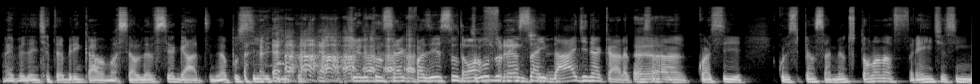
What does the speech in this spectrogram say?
Às vezes a gente até brincava, Marcelo deve ser gato, não é possível que ele, que ele consegue fazer isso Tão tudo frente, nessa né? idade, né, cara? Com, essa, com, esse, com esse pensamento tão lá na frente, assim,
